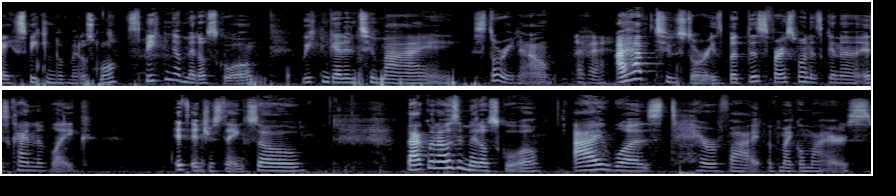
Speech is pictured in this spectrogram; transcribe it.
Okay. Speaking of middle school. speaking of middle school, we can get into my story now. Okay. I have two stories, but this first one is gonna is kind of like it's interesting. So back when I was in middle school, I was terrified of Michael Myers.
